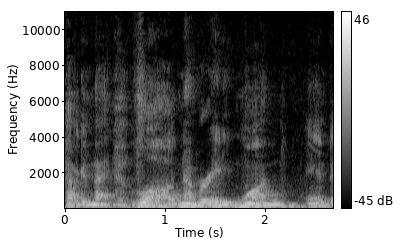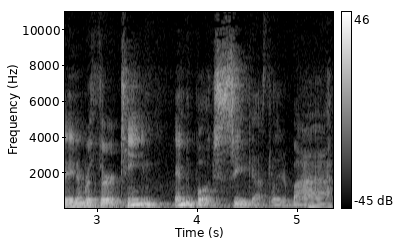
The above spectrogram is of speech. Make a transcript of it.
Have a good night. Vlog number 81 and day number 13 in the books. See you guys later. Bye.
